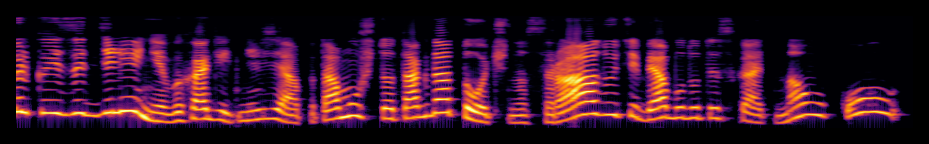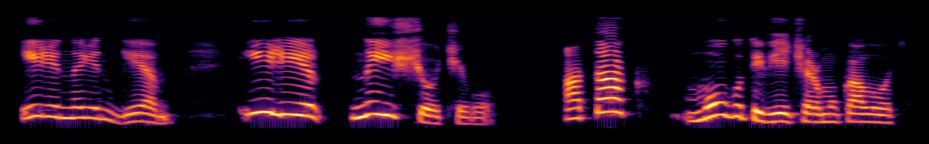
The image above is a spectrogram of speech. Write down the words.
Только из отделения выходить нельзя, потому что тогда точно сразу тебя будут искать на укол или на рентген, или на еще чего. А так могут и вечером уколоть,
